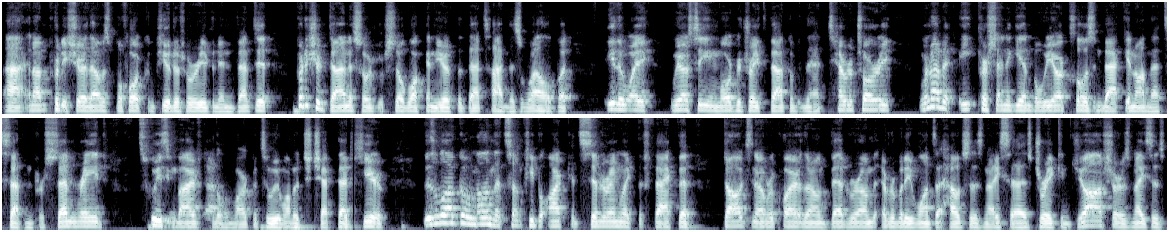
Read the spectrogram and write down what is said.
Uh, and I'm pretty sure that was before computers were even invented. Pretty sure dinosaurs were still walking the earth at that time as well. But either way, we are seeing mortgage rates back up in that territory. We're not at 8% again, but we are closing back in on that 7% range, squeezing buyers out of the market. So we wanted to check that here. There's a lot going on that some people aren't considering, like the fact that dogs now require their own bedroom. Everybody wants a house as nice as Drake and Josh or as nice as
